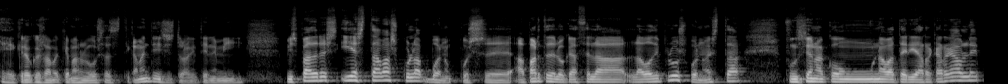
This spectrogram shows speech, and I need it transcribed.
eh, creo que es la que más me gusta estéticamente, insisto, la que tienen mis padres. Y esta báscula, bueno, pues eh, aparte de lo que hace la, Body Plus, bueno, esta funciona con una batería recargable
